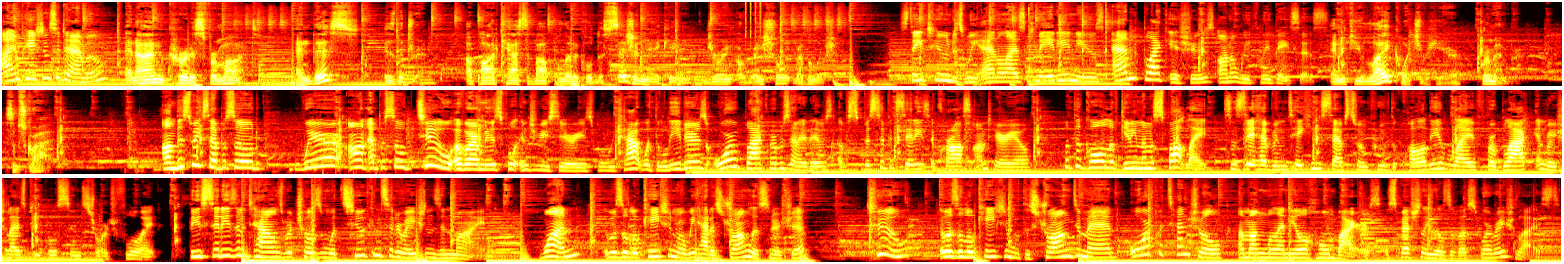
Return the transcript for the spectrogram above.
I'm Patience Adamu. And I'm Curtis Vermont. And this is The Drip, a podcast about political decision making during a racial revolution. Stay tuned as we analyze Canadian news and Black issues on a weekly basis. And if you like what you hear, remember, subscribe. On this week's episode, we're on episode two of our municipal interview series, where we chat with the leaders or Black representatives of specific cities across Ontario with the goal of giving them a spotlight, since they have been taking steps to improve the quality of life for Black and racialized people since George Floyd. These cities and towns were chosen with two considerations in mind. One, it was a location where we had a strong listenership. Two, it was a location with a strong demand or potential among millennial homebuyers, especially those of us who are racialized.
